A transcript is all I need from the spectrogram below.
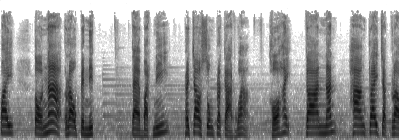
ไปต่อหน้าเราเป็นนิด แต่บัดนี้พระเจ้าทรงประกาศว่า ขอให้การนั้น ห่างไกลจากเรา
